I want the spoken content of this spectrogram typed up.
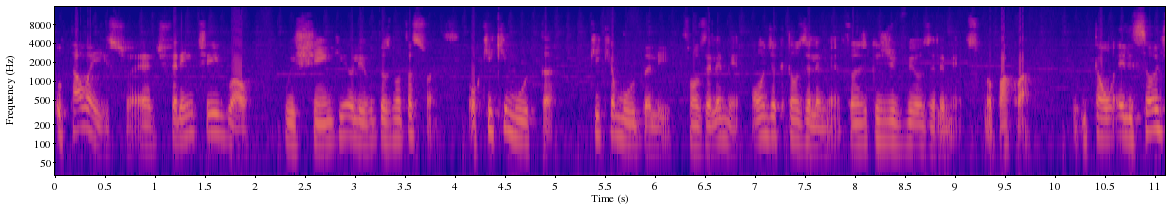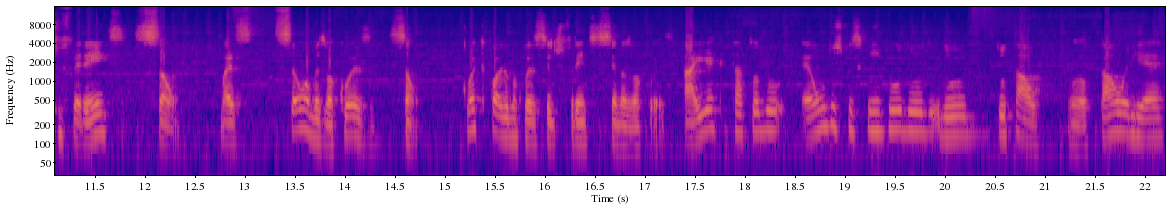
o tal é isso, é diferente e igual. O Xing é o livro das mutações. O que que muta? O que que muda ali? São os elementos. Onde é que estão os elementos? Onde é que a gente vê os elementos? No Pacuá. Então, eles são diferentes? São. Mas são a mesma coisa? São. Como é que pode uma coisa ser diferente e ser a mesma coisa? Aí é que tá todo. É um dos princípios do, do, do, do tal. O tal ele é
